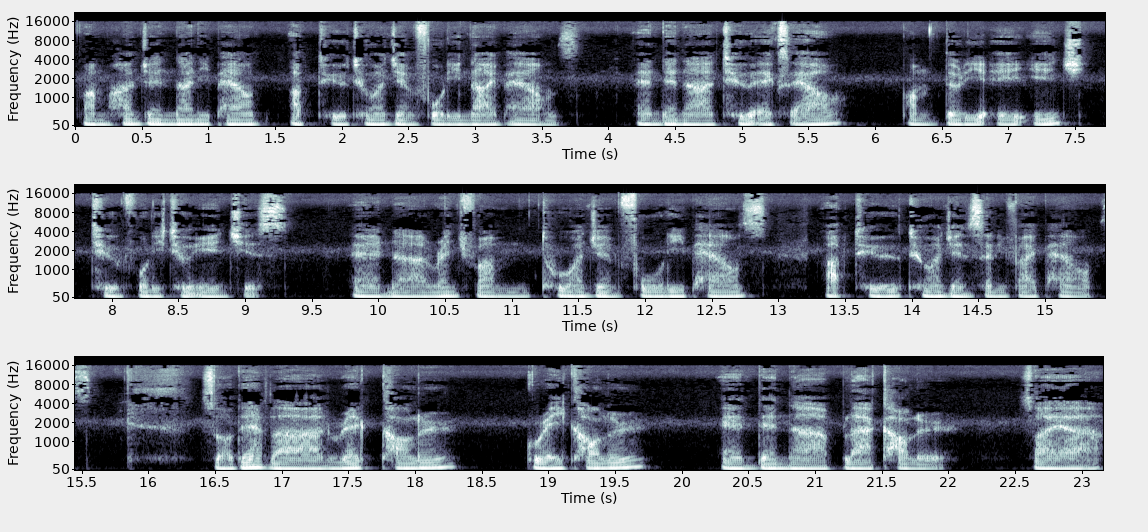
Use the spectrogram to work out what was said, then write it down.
from 190 pounds up to 249 pounds, and then uh, 2XL from 38 inch to 42 inches, and uh, range from 240 pounds up to 275 pounds. So they have a red color, gray color, and then a black color. So I uh,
